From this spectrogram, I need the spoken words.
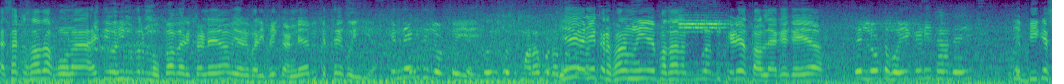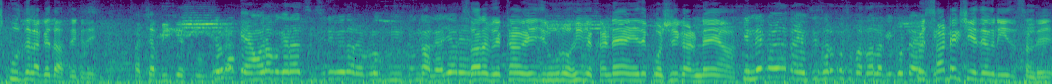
ਐਸਐਚਓ ਸਾਹਿਬ ਦਾ ਫੋਨ ਆਇਆ ਸੀ ਤੇ ਉਹੀ ਮਤਲਬ ਮੌਕਾ ਵੈਰੀਫਾਈ ਆ ਵੈਰੀਫਾਈ ਕਰਨੇ ਆ ਵੀ ਕਿੱਥੇ ਹੋਈ ਆ। ਕਿੰਨੇ ਕੁ ਦੀ ਲੁੱਟ ਹੋਈ ਆ ਜੀ? ਕੋਈ ਕੁਝ ਮਾੜਾ ਮੋਟਾ ਇਹ ਅਜੇ ਕਨਫਰਮ ਨਹੀਂ ਇਹ ਪਤਾ ਲੱਗੂਗਾ ਵੀ ਕਿਹੜੇ ਹਸਪਤਾਲ ਲੈ ਕੇ ਗਏ ਆ। ਇਹ ਲੁੱਟ ਹੋਈ ਕਿਹੜੀ ਥਾਂ ਤੇ ਜੀ? ਇਹ ਬੀਕੇ ਸਕੂਲ ਦੇ ਲਾਗੇ ਦੱਸਦੇ ਕਿਤੇ। ਅੱਛਾ ਬੀਕੇ ਸਕੂਲ ਦੇ ਲਾਗੇ। ਕੈਮਰਾ ਵਗੈਰਾ ਸੀਸੀਟੀਵੀ ਤੁਹਾਡੇ ਵੱਲੋਂ ਖੰਗਾ ਲਿਆ ਜਾ ਰਿਹਾ? ਸਰ ਵੇਖਾਂਗੇ ਜੀ ਜ਼ਰੂਰ ਉਹੀ ਵੇਖਣ ਦੇ ਅਸੀਂ ਤੇ ਕੋਸ਼ਿਸ਼ ਕਰਨ ਦੇ ਆ। ਕਿੰਨੇ ਕੁ ਟਾਈਮ ਸੀ ਸਰ? ਕੁਝ ਪਤਾ ਲੱਗੇ ਕੋਈ ਕੋਈ ਟਾਈਮ 6:30 ਦੇ ਕਰੀਬ ਦੱਸਣ ਦੇ।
